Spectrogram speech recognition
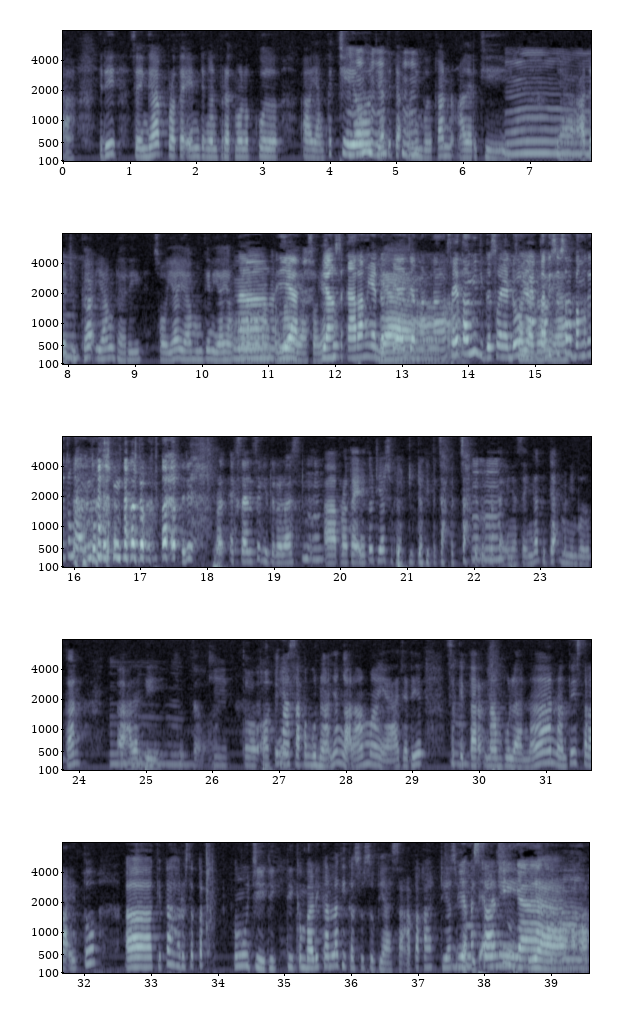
Jadi sehingga protein dengan berat molekul eh, yang kecil Mhm, dia tidak mhm. menimbulkan alergi. Hmm. Ya, ada juga yang dari soya ya mungkin ya yang Nah, orang-orang kenal iya. ya soya yang tuh sekarang ya dok Ya, ya zaman now. Saya taunya juga soya doang. Soya yang doang Tadi ya. susah banget itu nggak kenal dokter. Jadi extensive hydrolyze Mm-mm. uh, protein itu dia sudah sudah dipecah-pecah gitu Mm-mm. proteinnya sehingga tidak menimbulkan uh, alergi Hmm, gitu. Gitu. Tapi Oke. masa penggunaannya nggak lama ya, jadi sekitar enam bulanan. Nanti setelah itu uh, kita harus tetap menguji, di- dikembalikan lagi ke susu biasa. Apakah dia sudah Dia masih bisa alergi nih? Iya. Hmm.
